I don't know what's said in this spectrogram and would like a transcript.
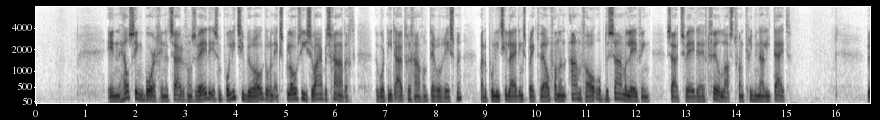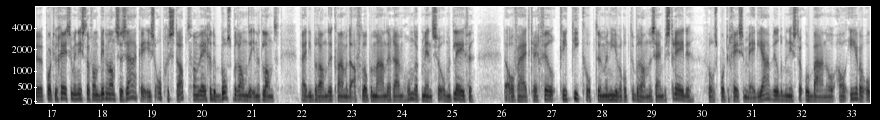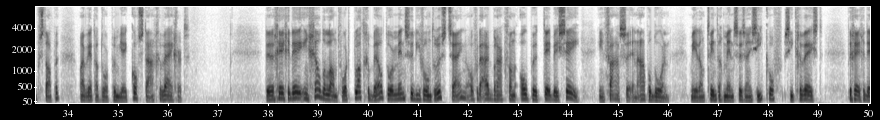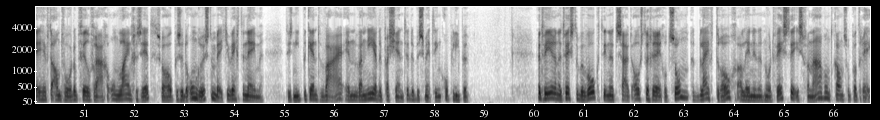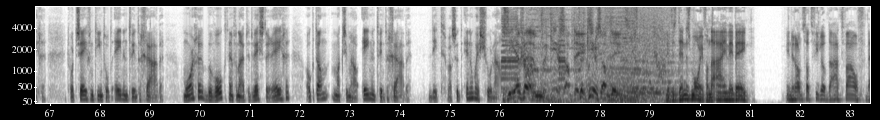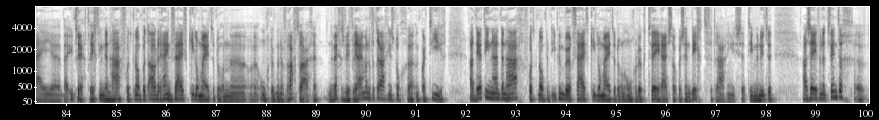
In Helsingborg in het zuiden van Zweden is een politiebureau door een explosie zwaar beschadigd. Er wordt niet uitgegaan van terrorisme, maar de politieleiding spreekt wel van een aanval op de samenleving. Zuid-Zweden heeft veel last van criminaliteit. De Portugese minister van Binnenlandse Zaken is opgestapt vanwege de bosbranden in het land. Bij die branden kwamen de afgelopen maanden ruim 100 mensen om het leven. De overheid kreeg veel kritiek op de manier waarop de branden zijn bestreden. Volgens Portugese media wilde minister Urbano al eerder opstappen, maar werd dat door premier Costa geweigerd. De GGD in Gelderland wordt platgebeld door mensen die verontrust zijn over de uitbraak van open TBC in Vaassen en Apeldoorn. Meer dan twintig mensen zijn ziek of ziek geweest. De GGD heeft de antwoorden op veel vragen online gezet. Zo hopen ze de onrust een beetje weg te nemen. Het is niet bekend waar en wanneer de patiënten de besmetting opliepen. Het weer in het westen bewolkt, in het zuidoosten geregeld zon. Het blijft droog, alleen in het noordwesten is vanavond kans op wat regen. Het wordt 17 tot 21 graden. Morgen bewolkt en vanuit het westen regen, ook dan maximaal 21 graden. Dit was het NOS Journaal. ZFM, verkeersupdate. verkeersupdate. Dit is Dennis Mooij van de ANWB. In de Randstad vielen op de A12 bij, uh, bij Utrecht richting Den Haag voor het knooppunt Oude Rijn 5 kilometer door een uh, ongeluk met een vrachtwagen. De weg is weer vrij, maar de vertraging is nog uh, een kwartier. A13 naar Den Haag voor het knooppunt Ippenburg 5 kilometer door een ongeluk. Twee rijstroken zijn dicht. Vertraging is 10 minuten. A27,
